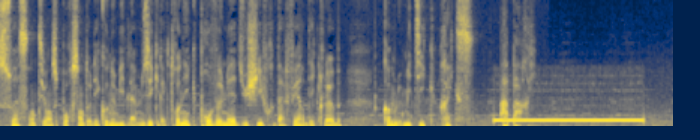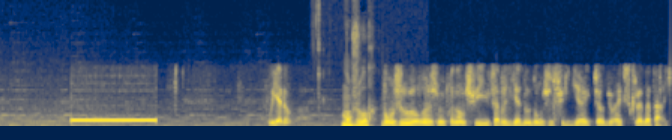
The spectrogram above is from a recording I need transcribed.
71% de l'économie de la musique électronique provenait du chiffre d'affaires des clubs, comme le mythique Rex, à Paris. Oui, allô? Bonjour. Bonjour, je me présente, je suis Fabrice Gado, donc je suis le directeur du Rex Club à Paris.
